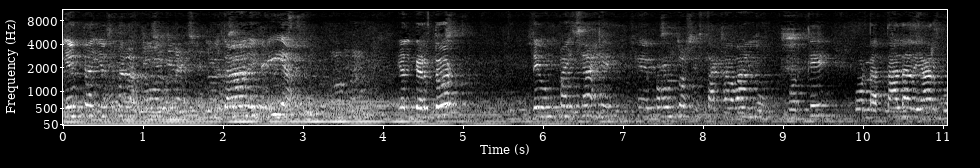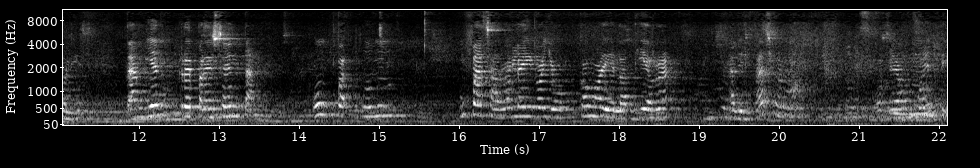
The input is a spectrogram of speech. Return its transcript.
Y es para todos, nos da alegría. El verdor de un paisaje que pronto se está acabando. ¿Por qué? Por la tala de árboles. También representa un, un, un pasador, le digo yo, como de la tierra al espacio, ¿no? O sea, un puente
